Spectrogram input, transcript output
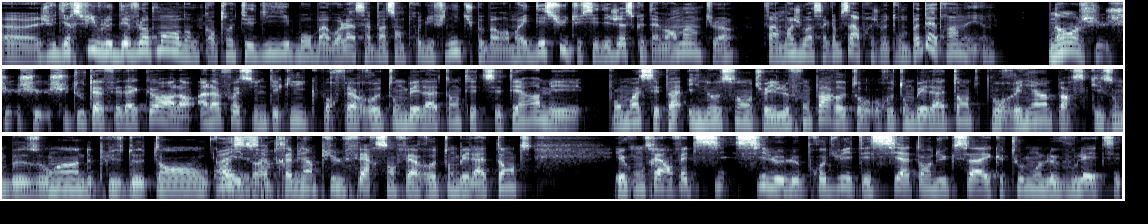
euh, je veux dire, suivre le développement. Donc, quand on te dit, bon, bah voilà, ça passe en produit fini, tu peux pas vraiment être déçu. Tu sais déjà ce que t'avais en main, tu vois. Enfin, moi, je vois ça comme ça. Après, je me trompe peut-être, hein, mais. Non, je, je, suis tout à fait d'accord. Alors, à la fois, c'est une technique pour faire retomber l'attente, etc. Mais pour moi, c'est pas innocent. Tu vois, ils le font pas retomber l'attente pour rien parce qu'ils ont besoin de plus de temps ou quoi. ils auraient très bien pu le faire sans faire retomber l'attente. Et au contraire, en fait, si, si le, le, produit était si attendu que ça et que tout le monde le voulait, etc.,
